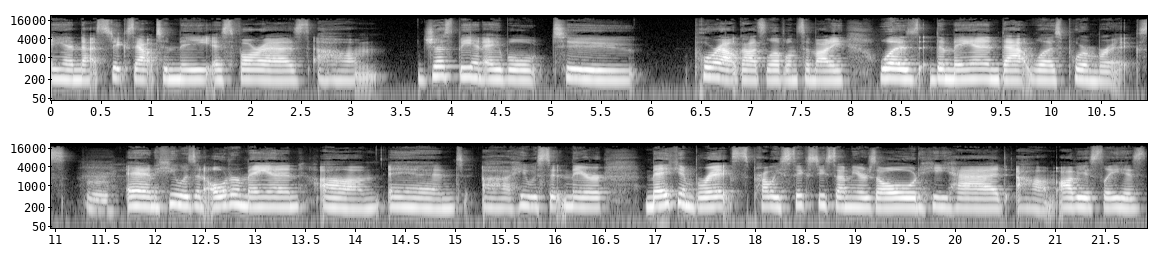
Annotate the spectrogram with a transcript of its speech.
and that sticks out to me as far as um, just being able to pour out God's love on somebody was the man that was pouring bricks. Mm. And he was an older man, um, and uh, he was sitting there making bricks, probably sixty some years old. He had um, obviously his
